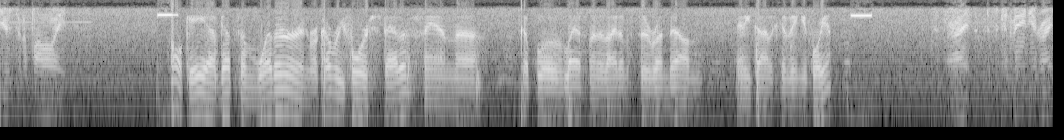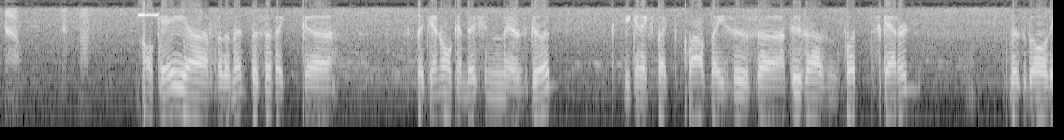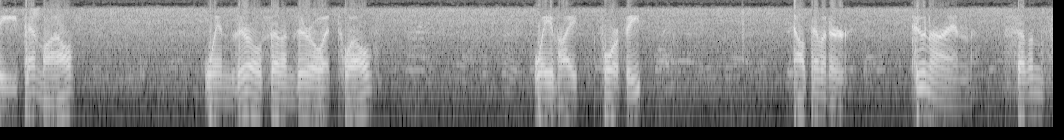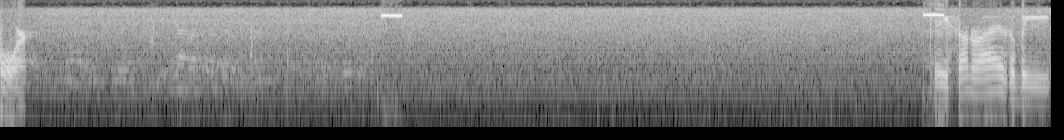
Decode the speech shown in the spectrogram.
Houston, Apollo 8. Okay, I've got some weather and recovery force status and uh, a couple of last minute items to run down anytime it's convenient for you. All right, it's convenient right now. Okay, uh, for the Mid-Pacific, uh, the general condition is good. You can expect cloud bases uh, 2,000 foot scattered, visibility 10 miles, wind 070 at 12, wave height 4 feet, altimeter 2974. Okay, sunrise will be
